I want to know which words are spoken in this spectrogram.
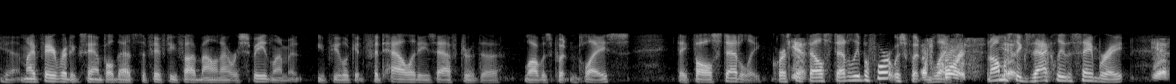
Yeah, my favorite example that's the 55 mile an hour speed limit. If you look at fatalities after the law was put in place, they fall steadily. Of course, Yes. they fell steadily before it was put in Of place. course, At almost yes. exactly the same rate. Yes.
